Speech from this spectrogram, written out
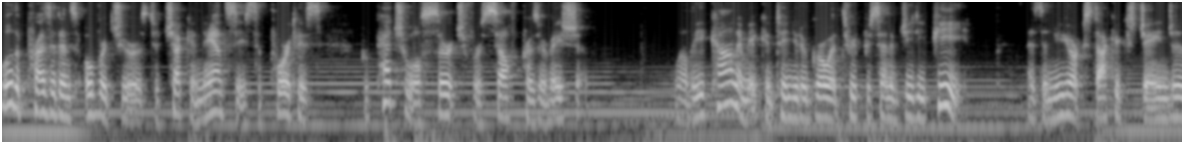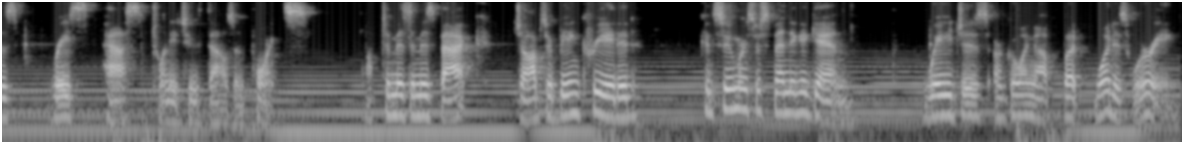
Will the president's overtures to Chuck and Nancy support his perpetual search for self preservation? Will the economy continue to grow at 3% of GDP as the New York Stock Exchanges race past 22,000 points? Optimism is back, jobs are being created, consumers are spending again, wages are going up, but what is worrying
